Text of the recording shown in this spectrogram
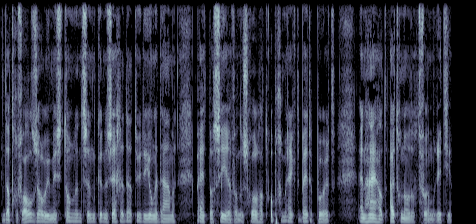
In dat geval zou u Miss Tomlinson kunnen zeggen dat u de jonge dame bij het passeren van de school had opgemerkt bij de poort en haar had uitgenodigd voor een ritje.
